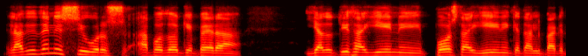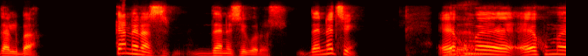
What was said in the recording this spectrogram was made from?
Δηλαδή δεν είναι σίγουρος από εδώ και πέρα για το τι θα γίνει, πώς θα γίνει κτλ. κτλ. Κανένας δεν είναι σίγουρος. Δεν είναι έτσι. Ναι. Έχουμε, έχουμε,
